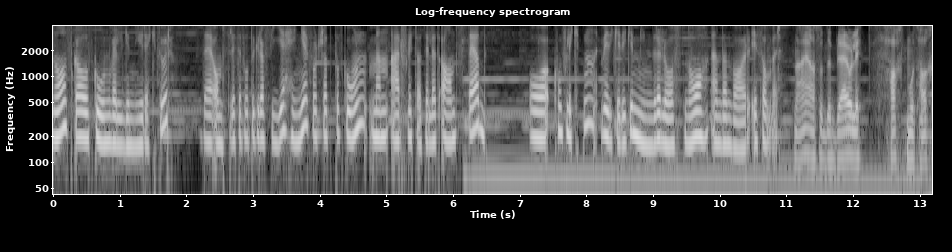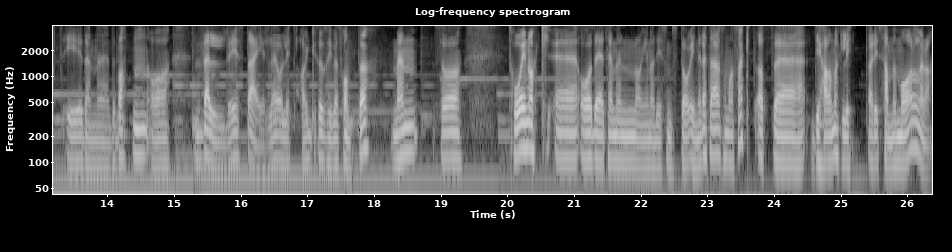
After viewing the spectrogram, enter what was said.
Nå skal skolen velge ny rektor. Det omstridte fotografiet henger fortsatt på skolen, men er flytta til et annet sted. Og konflikten virker ikke mindre låst nå enn den var i sommer. Nei, altså det ble jo litt hardt mot hardt i denne debatten, og veldig steile og litt aggressive fronter. Men så tror jeg nok, eh, og det er til og med noen av de som står inni dette her, som har sagt, at eh, de har nok litt av de samme målene, da.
